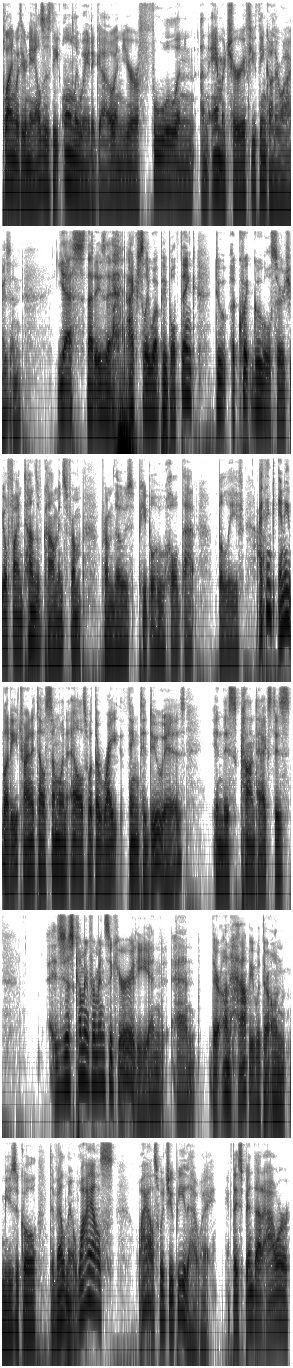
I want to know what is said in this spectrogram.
playing with your nails is the only way to go and you're a fool and an amateur if you think otherwise. And yes, that is actually what people think. Do a quick Google search, you'll find tons of comments from from those people who hold that belief. I think anybody trying to tell someone else what the right thing to do is in this context is it's just coming from insecurity and and they're unhappy with their own musical development. Why else why else would you be that way? If they spend that hour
